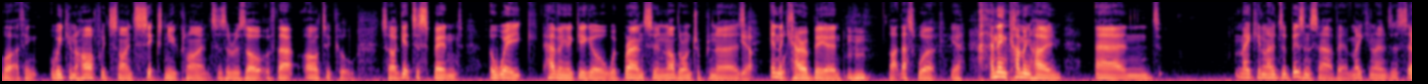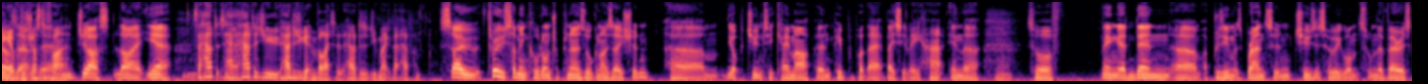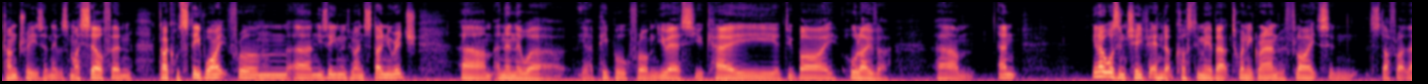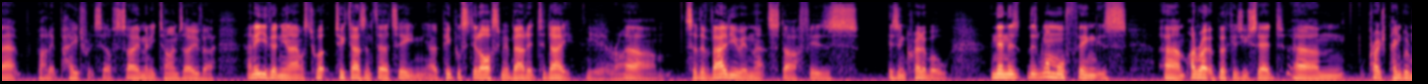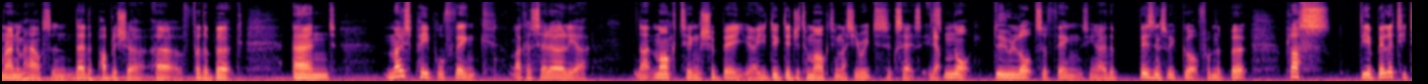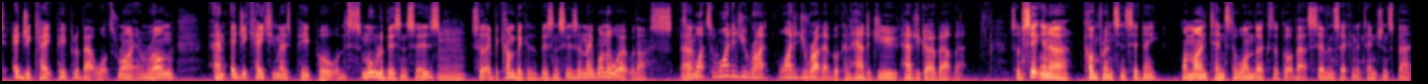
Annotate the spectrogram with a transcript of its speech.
well, I think a week and a half, we'd signed six new clients as a result of that article. So I get to spend a week having a giggle with Branson and other entrepreneurs yep. in the awesome. Caribbean. Mm-hmm. Like that's work, yeah. and then coming home and making loads of business out of it, making loads of sales, being able to justify it, it, just like yeah. So how did yeah. how, how, did you how did you get invited? How did you make that happen? So through something called Entrepreneurs Organisation, um, the opportunity came up, and people put their basically hat in the mm. sort of thing, and then um, I presume it's Branson chooses who he wants from the various countries, and it was myself and a guy called Steve White from mm. uh, New Zealand who owns Stonyridge. Um, and then there were you know, people from US, UK, Dubai, all over. Um, and, you know, it wasn't cheap. It ended up costing me about 20 grand with flights and stuff like that, but it paid for itself so many times over. And even, you know, that was tw- 2013. You know, people still ask me about it today. Yeah, right. Um, so the value in that stuff is is incredible. And then there's there's one more thing is um, I wrote a book, as you said, um, approached Penguin Random House, and they're the publisher uh, for the book. And most people think, like I said earlier, like marketing should be, you know, you do digital marketing, that's your route to success. It's yep. not. Do lots of things. You know, the business we've got from the book, plus the ability to educate people about what's right and wrong and educating those people on the smaller businesses mm. so they become bigger businesses and they want to work with us. So, um, why, so why did you write why did you write that book and how did you how did you go about that? So I'm sitting in a conference in Sydney. My mind tends to wander because I've got about a seven second attention span.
